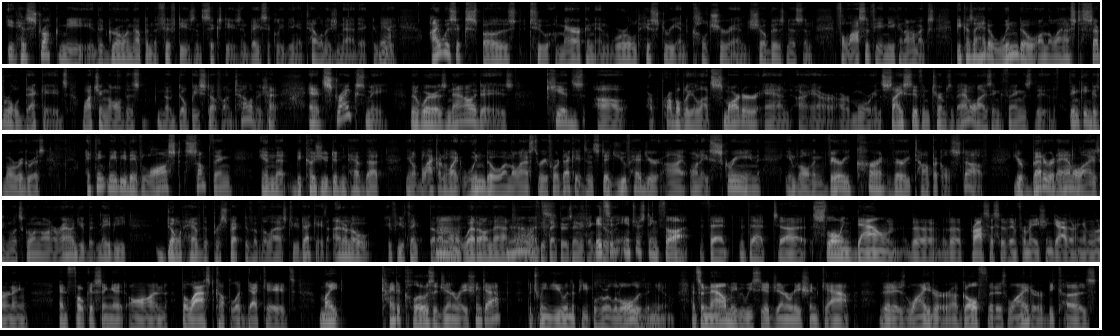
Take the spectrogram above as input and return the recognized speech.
It has struck me that growing up in the 50s and 60s and basically being a television addict and Yeah. being, I was exposed to American and world history and culture and show business and philosophy and economics because I had a window on the last several decades watching all this you know dopey stuff on television. and it strikes me that whereas nowadays kids uh, are probably a lot smarter and are, are, are more incisive in terms of analyzing things. The, the thinking is more rigorous. I think maybe they've lost something in that because you didn't have that you know black and white window on the last three or four decades. Instead, you've had your eye on a screen involving very current, very topical stuff. You're better at analyzing what's going on around you, but maybe don't have the perspective of the last few decades. I don't know if you think that I'm all wet on that, Hmm. No, or if you think there's anything to it. It's an it. interesting thought that that uh, slowing down the the process of information gathering and learning and focusing it on the last couple of decades might kind of close a generation gap between you and the people who are a little older than you. And so now maybe we see a generation gap that is wider, a gulf that is wider because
